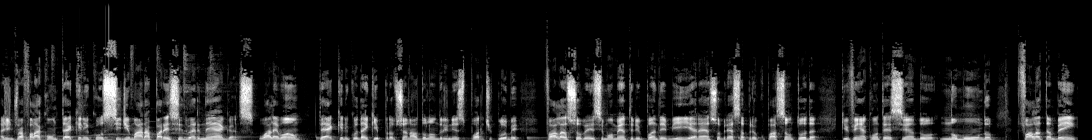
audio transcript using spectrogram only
a gente vai falar com o técnico Sidmar Aparecido Ernegas, o alemão, técnico da equipe profissional do Londrina Esporte Clube, fala sobre esse momento de pandemia, né, sobre essa preocupação toda que vem acontecendo no mundo, fala também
